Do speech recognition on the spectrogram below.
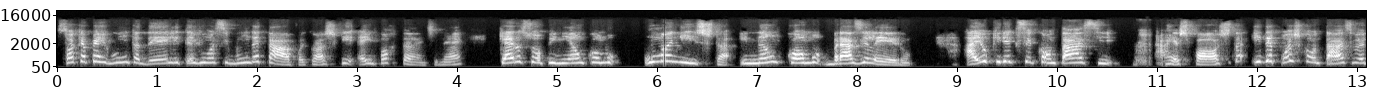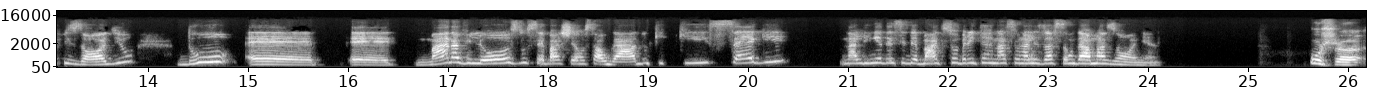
Só que a pergunta dele teve uma segunda etapa, que eu acho que é importante, né? Quero sua opinião como humanista e não como brasileiro. Aí eu queria que você contasse a resposta e depois contasse o episódio do é, é, maravilhoso Sebastião Salgado, que, que segue na linha desse debate sobre a internacionalização da Amazônia. Puxa,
